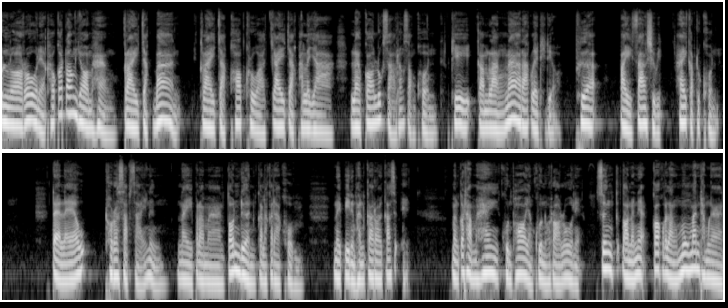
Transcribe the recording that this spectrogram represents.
คุณลอโรเนี่ยเขาก็ต้องยอมห่างไกลจากบ้าน ไกลจากครอบครัว ไกลจากภรรยา แล้วก็ลูกสาวทั้งสองคน ที่กำลังน่ารักเลยทีเดียว เพื่อไปสร้างชีวิตให้กับทุกคน แต่แล้วโทรศัพท์สายหนึ่งในประมาณต้นเดือนกรกฎาคม ในปี 1991 มันก็ทำให้คุณพ่ออย่างคุณรอโรเนี่ย ซึ่งตอนนั้นเนี่ยก็กำลังมุ่งมั่นทำงาน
